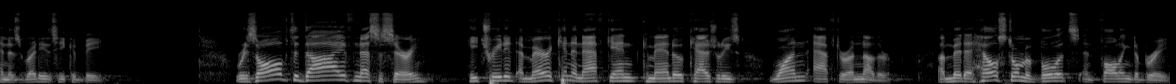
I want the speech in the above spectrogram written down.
and as ready as he could be. Resolved to die if necessary, he treated American and Afghan commando casualties one after another amid a hellstorm of bullets and falling debris.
